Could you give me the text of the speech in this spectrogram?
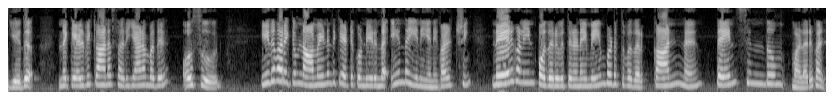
எது? இந்த கேள்விக்கான சரியான பதில் ஒசூர். இதுவரைக்கும் நாம் இணைந்து கேட்டுக்கொண்டிருந்த இந்த இனிய நிகழ்ச்சி நேர்களின் பொதறிவு திறனை மேம்படுத்துவதற்கான தேன் சிந்தும் மலர்கள்.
